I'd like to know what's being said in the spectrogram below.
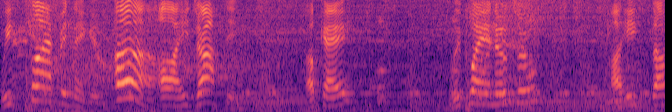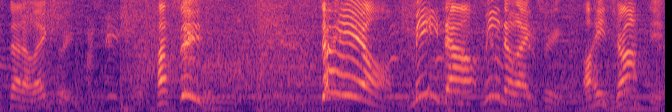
We slapping niggas. Uh, oh, he dropped it. Okay. We playing neutral. Oh, he stuffed that electric. Hashish! Damn! Mean down, mean electric. Oh, he dropped it.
